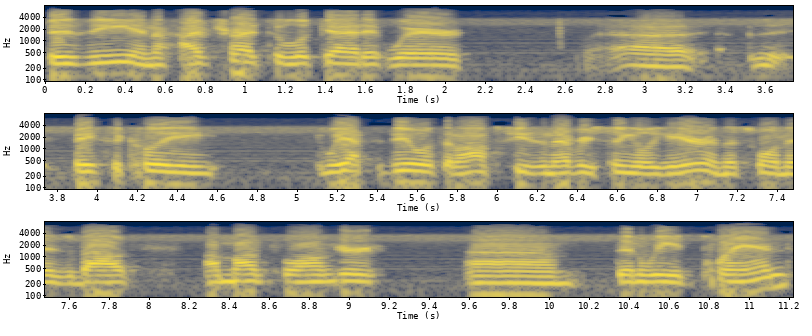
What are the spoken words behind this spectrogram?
busy. And I've tried to look at it where uh, basically we have to deal with an off season every single year, and this one is about a month longer um, than we had planned,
